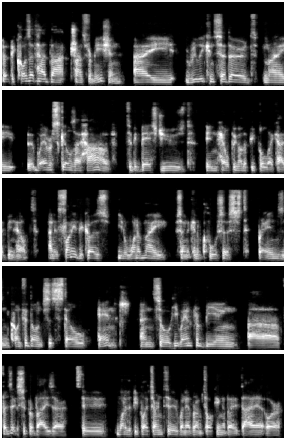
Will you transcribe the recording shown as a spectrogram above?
But because I'd had that transformation, I really considered my whatever skills I have to be best used in helping other people like I've been helped. And it's funny because, you know, one of my kind of closest friends and confidants is still Ken. And so he went from being a physics supervisor to one of the people I turn to whenever I'm talking about diet or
